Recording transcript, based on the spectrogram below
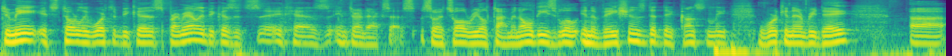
to me, it's totally worth it because primarily because it's it has internet access, so it's all real time, and all these little innovations that they're constantly working every day. Uh,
